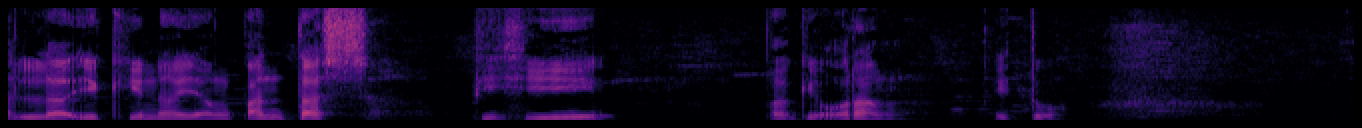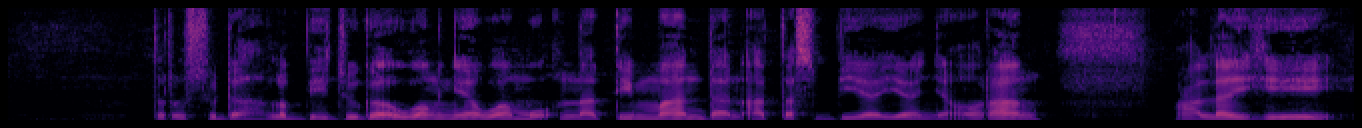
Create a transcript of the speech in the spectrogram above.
Allah ikina yang pantas bihi bagi orang itu terus sudah lebih juga uangnya wa mu'natiman dan atas biayanya orang alaihi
